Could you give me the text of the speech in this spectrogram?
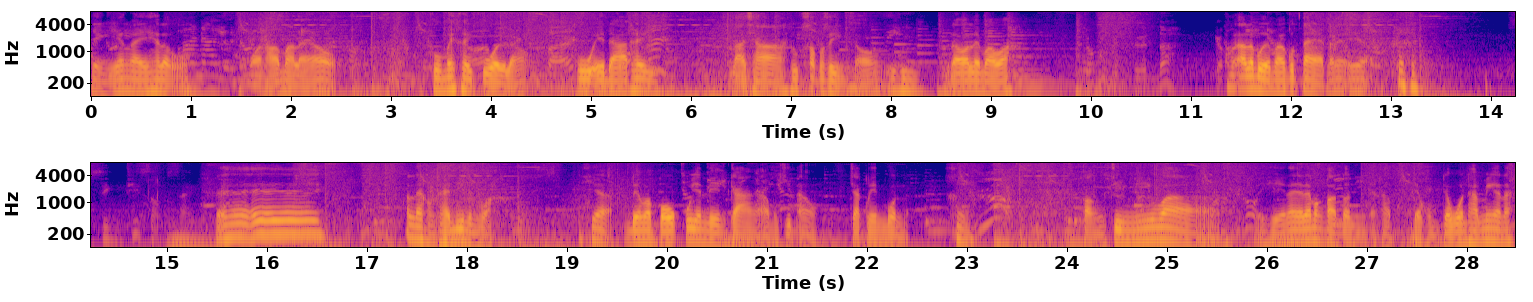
อย่างนี้ยังไงฮัลโหลหมอท้ามาแล้ว กูไม่เคยกลัวอยู่แล้ว กูเอดาเฮ้ยราชาทุกสรรพสิ่งน้องอุ้ยเราอะไรมาวะถ้ามันเอาระเบิดมากูแตกแล้วเนี่ยเฮ้ยอ้ยเอ้ยเอ้ยอะไรของแทนดี้มันวะเฮียเดินมาโป๊กกูยันเลนกลางอะเอามาคิดเอา จากเลนบนอะฮึ่มของจริงนี่ว่าโอเคน่าจะได้มังกรตัวนี้นะครับ เดี๋ยวผมจะวนทัมมิ่งกันนะ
